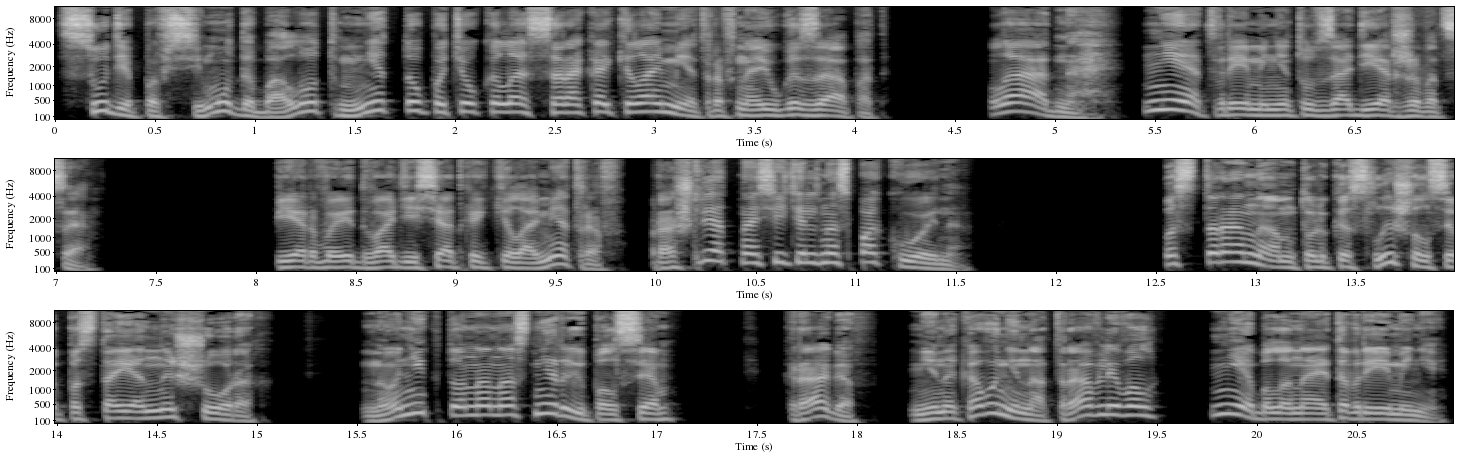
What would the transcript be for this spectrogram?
Судя по всему, до болот мне топать около 40 километров на юго-запад. Ладно, нет времени тут задерживаться. Первые два десятка километров прошли относительно спокойно. По сторонам только слышался постоянный шорох, но никто на нас не рыпался. Крагов ни на кого не натравливал, не было на это времени.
